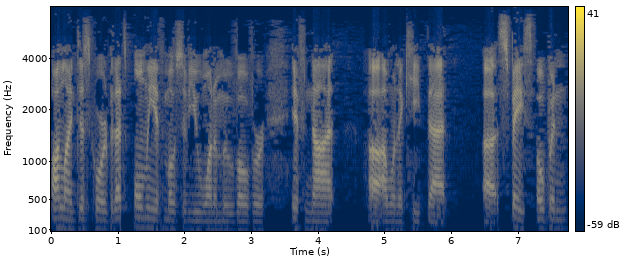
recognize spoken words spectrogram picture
online Discord, but that's only if most of you want to move over. If not, uh, I want to keep that uh, space open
